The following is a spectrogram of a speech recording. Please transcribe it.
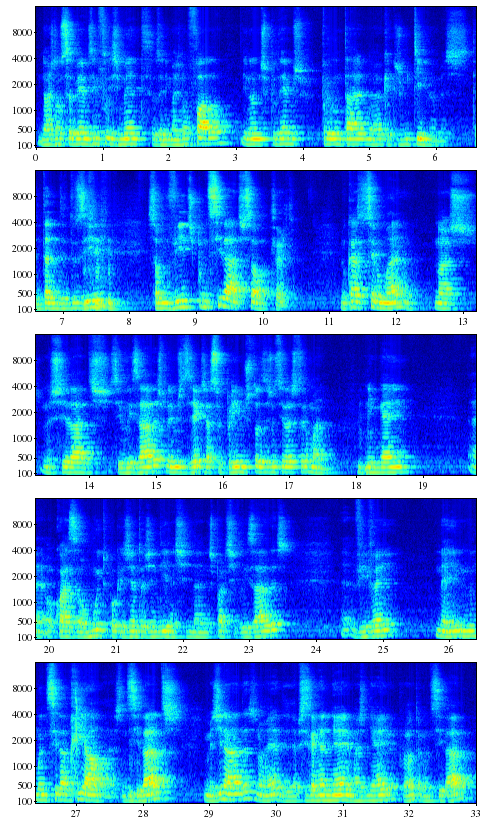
nós não sabemos, infelizmente, os animais não falam e não nos podemos perguntar não é, o que é que os motiva, mas tentando deduzir, são movidos por necessidades só. Certo. No caso do ser humano, nós, nas sociedades civilizadas, podemos dizer que já suprimos todas as necessidades do ser humano. Uhum. Ninguém, eh, ou quase, ou muito pouca gente hoje em dia nas, na- nas partes civilizadas, eh, vivem nem numa necessidade real. As necessidades imaginadas, não é? É preciso ganhar dinheiro, mais dinheiro, pronto, é uma necessidade,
